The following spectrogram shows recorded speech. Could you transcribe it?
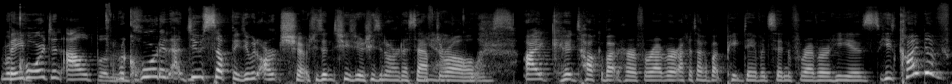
they record an album. record and do something, do an art show. She's an, she's you know she's an artist after Yeah, all. course. I could talk about her forever. I could talk about Pete Davidson forever. He is he's kind of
